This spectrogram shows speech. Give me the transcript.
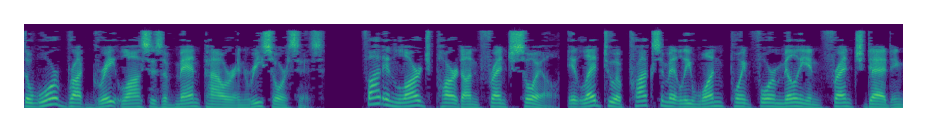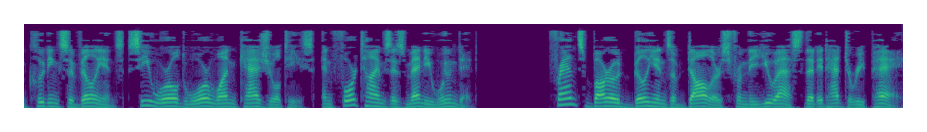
The war brought great losses of manpower and resources. Fought in large part on French soil, it led to approximately 1.4 million French dead including civilians see World War I casualties, and four times as many wounded. France borrowed billions of dollars from the U.S. that it had to repay.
